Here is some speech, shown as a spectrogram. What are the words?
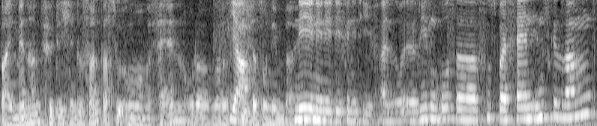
bei Männern für dich interessant? Warst du irgendwann mal Fan oder war das, ja. lief das so nebenbei? Nee, nee, nee, definitiv. Also äh, riesengroßer Fußballfan insgesamt.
